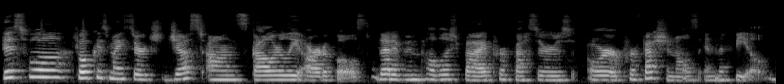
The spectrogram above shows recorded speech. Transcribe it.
This will focus my search just on scholarly articles that have been published by professors or professionals in the field.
